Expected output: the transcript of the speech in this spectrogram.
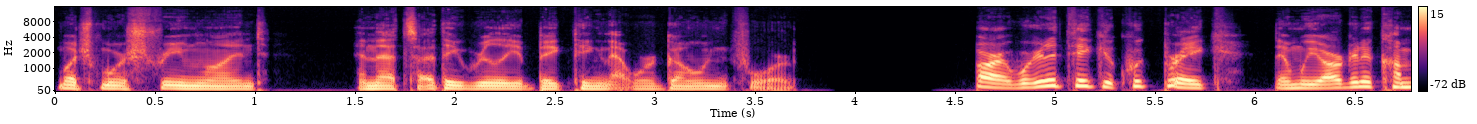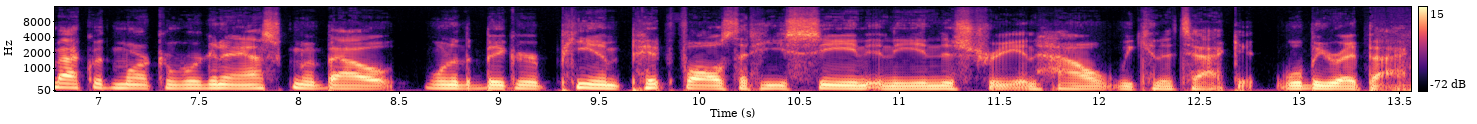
much more streamlined. And that's, I think, really a big thing that we're going for. All right, we're going to take a quick break. Then we are going to come back with Marc and we're going to ask him about one of the bigger PM pitfalls that he's seen in the industry and how we can attack it. We'll be right back.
